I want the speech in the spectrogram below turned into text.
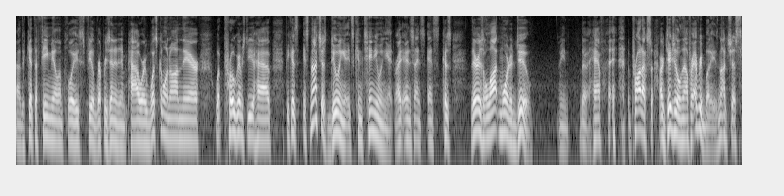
uh, to get the female employees feel represented and empowered? What's going on there? What programs do you have? Because it's not just doing it, it's continuing it, right? And because there is a lot more to do. I mean, the half the products are digital now for everybody. It's not just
